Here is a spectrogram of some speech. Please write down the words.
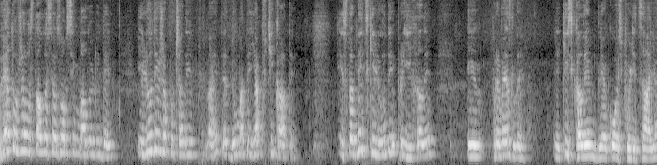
в гетто вже осталося зовсім мало людей. І люди вже почали, знаєте, думати, як втікати. І стадницькі люди приїхали і привезли якийсь калим для якогось поліцая.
